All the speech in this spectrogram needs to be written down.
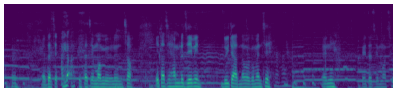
यता चाहिँ यता चाहिँ मम्मी हुनुहुन्छ। यता चाहिँ हाम्रो जेबिन। दुइटा हात नभएको मान्छे। अनि यता चाहिँ म छु।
